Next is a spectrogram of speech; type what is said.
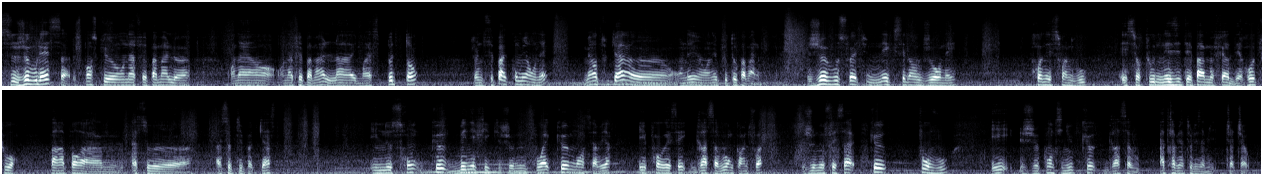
je vous laisse. Je pense qu'on a fait pas mal. Euh, on a, on a fait pas mal. Là, il me reste peu de temps. Je ne sais pas combien on est, mais en tout cas, euh, on, est, on est plutôt pas mal. Je vous souhaite une excellente journée. Prenez soin de vous et surtout, n'hésitez pas à me faire des retours par rapport à, ce, à ce petit podcast, ils ne seront que bénéfiques. Je ne pourrai que m'en servir et progresser grâce à vous, encore une fois. Je ne fais ça que pour vous et je continue que grâce à vous. A très bientôt les amis. Ciao ciao.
